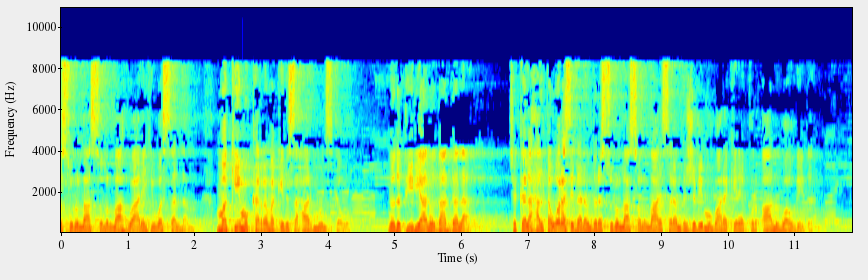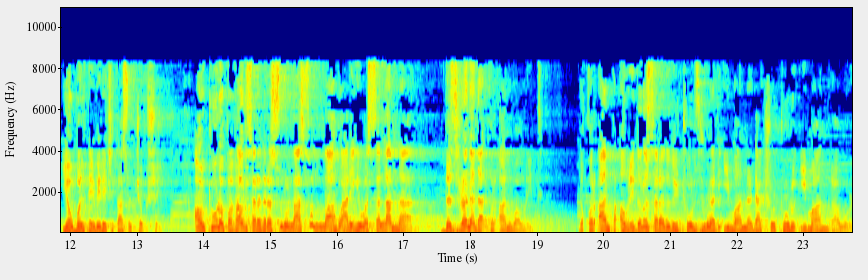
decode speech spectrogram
رسول الله صلی الله علیه وسلم مکې مکرمه کې د سهار مونځ کوه نو د پیریانو دا ډله چې کله هلته ورسېده نو د رسول الله صلی الله علیه وسلم د ژبې مبارکې نه قرآن واورېده یو بل ته یې ویلې چې تاسو چپ شئ او ټولو په غور سره د رسول الله صلی الله علیه وسلم نه د زړه نه دا قرآن واورید د قرآن په اوریدلو سره د دوی ټول زړونه د ایمان نه ډک شو ټولو ایمان راوړ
